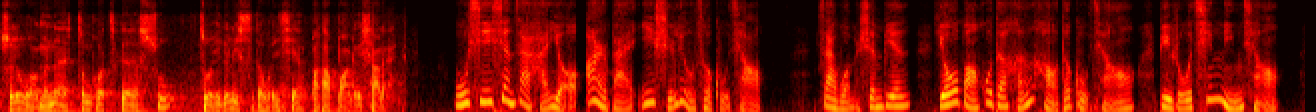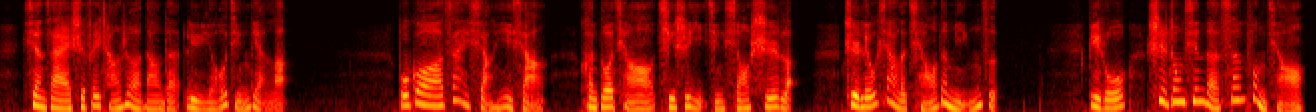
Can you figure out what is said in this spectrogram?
所以我们呢通过这个书做一个历史的文献，把它保留下来。无锡现在还有二百一十六座古桥。在我们身边有保护得很好的古桥，比如清明桥，现在是非常热闹的旅游景点了。不过再想一想，很多桥其实已经消失了，只留下了桥的名字，比如市中心的三凤桥、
